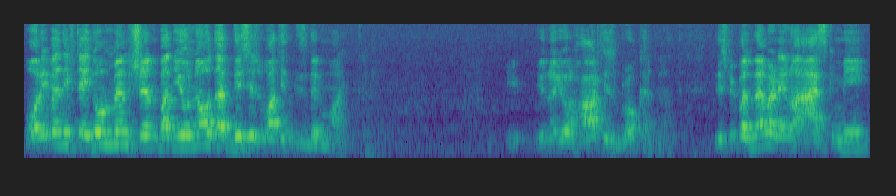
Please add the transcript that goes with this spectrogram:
Or even if they don't mention, but you know that this is what is their mind. You, you know, your heart is broken. These people never, you know, ask me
